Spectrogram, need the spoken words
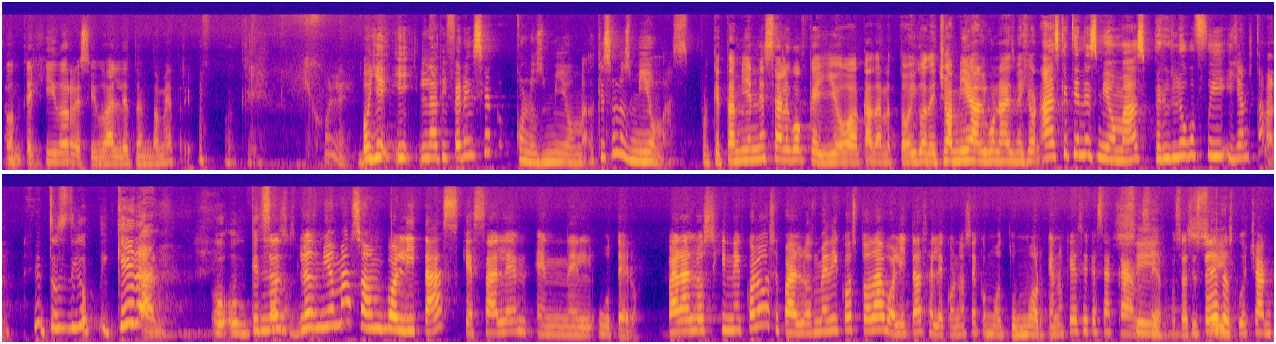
con, tejido residual de tu endometrio. Ok. Híjole. Oye, y la diferencia con los miomas, ¿qué son los miomas? Porque también es algo que yo a cada rato oigo. De hecho, a mí alguna vez me dijeron, ah, es que tienes miomas, pero luego fui y ya no estaban. Entonces digo, ¿y qué eran? ¿O, o qué son? Los, los miomas son bolitas que salen en el útero. Para los ginecólogos y para los médicos, toda bolita se le conoce como tumor, que no quiere decir que sea cáncer. o sea, si ustedes sí. escuchan,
